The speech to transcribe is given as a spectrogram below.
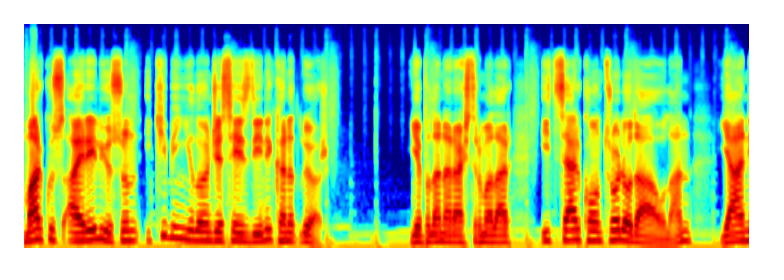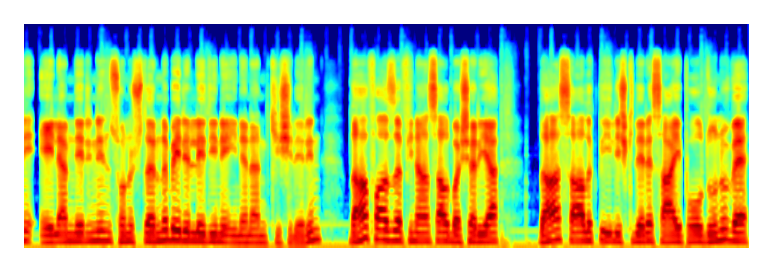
Marcus Aurelius'un 2000 yıl önce sezdiğini kanıtlıyor. Yapılan araştırmalar, içsel kontrol odağı olan, yani eylemlerinin sonuçlarını belirlediğine inanan kişilerin daha fazla finansal başarıya, daha sağlıklı ilişkilere sahip olduğunu ve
